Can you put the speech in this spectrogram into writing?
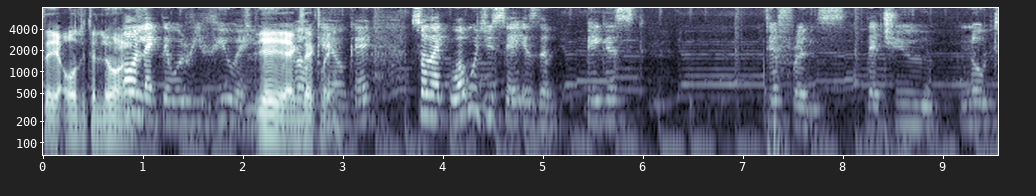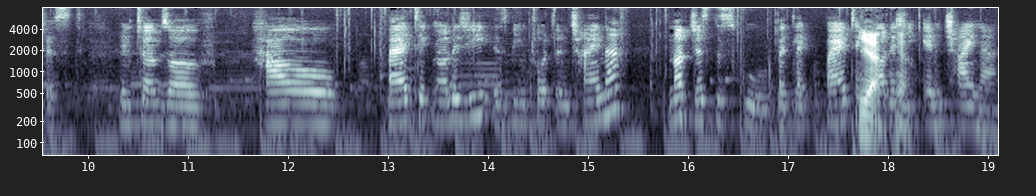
they already learned. Oh, like they were reviewing. Yeah, yeah, exactly. Okay, okay. So, like, what would you say is the biggest difference that you noticed in terms of how biotechnology is being taught in China? Not just the school, but like biotechnology in China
